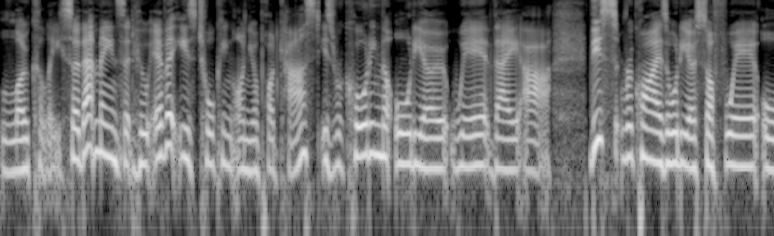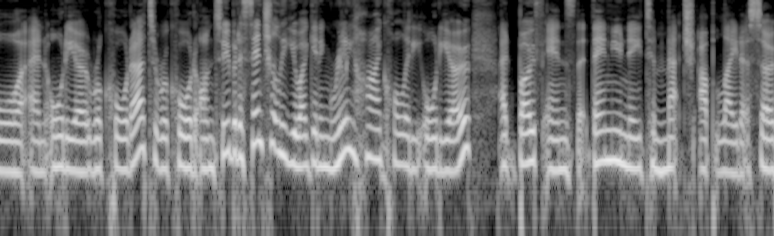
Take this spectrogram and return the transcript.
locally. So that means that whoever is talking on your podcast is recording the audio where they are. This requires audio software or an audio recorder to record onto, but essentially you are getting really high quality audio at both ends that then you need to match up later. So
